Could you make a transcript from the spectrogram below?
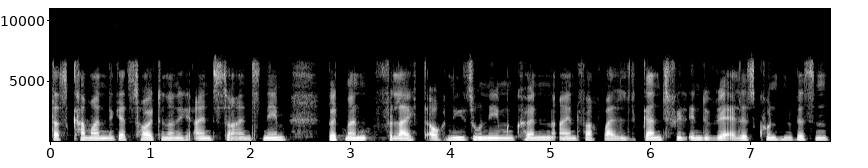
das kann man jetzt heute noch nicht eins zu eins nehmen, wird man vielleicht auch nie so nehmen können, einfach weil ganz viel individuelles Kundenwissen,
